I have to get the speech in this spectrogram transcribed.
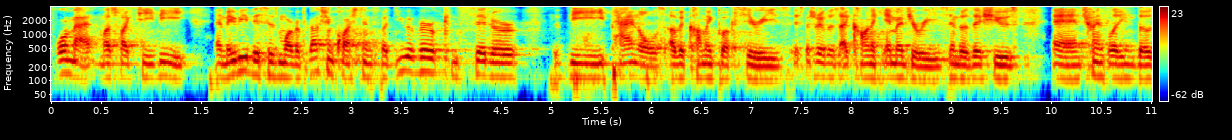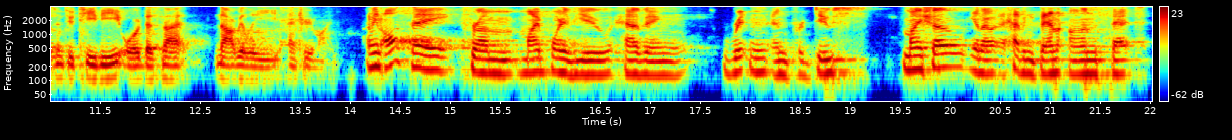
format, much like TV. And maybe this is more of a production question, but do you ever consider the panels of a comic book series, especially those iconic imageries in those issues, and translating those into TV, or does that not really enter your mind? I mean, I'll say from my point of view, having written and produced my show, you know, having been on set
